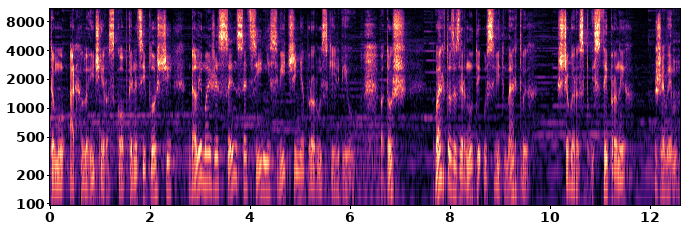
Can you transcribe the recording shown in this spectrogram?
Тому археологічні розкопки на цій площі дали майже сенсаційні свідчення про руський Львів. Отож, варто зазирнути у світ мертвих, щоби розповісти про них живим.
